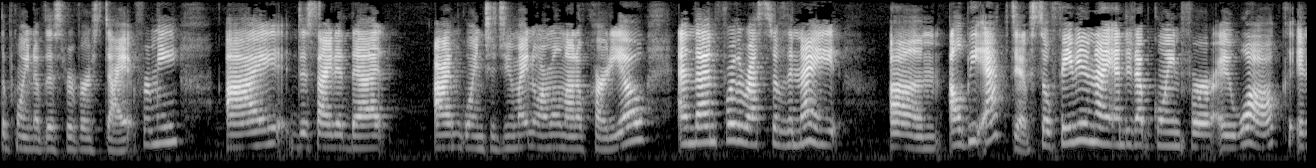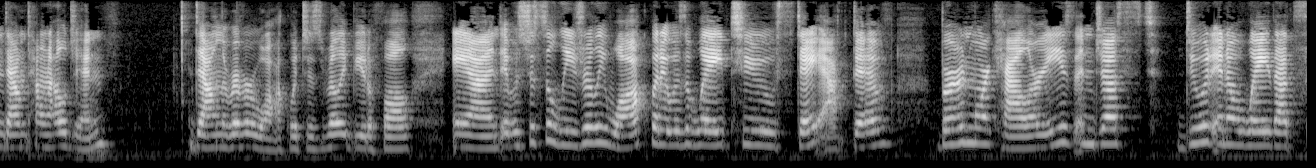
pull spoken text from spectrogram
the point of this reverse diet for me. I decided that I'm going to do my normal amount of cardio and then for the rest of the night um, I'll be active. So Fabian and I ended up going for a walk in downtown Elgin, down the river walk, which is really beautiful. And it was just a leisurely walk, but it was a way to stay active, burn more calories, and just do it in a way that's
